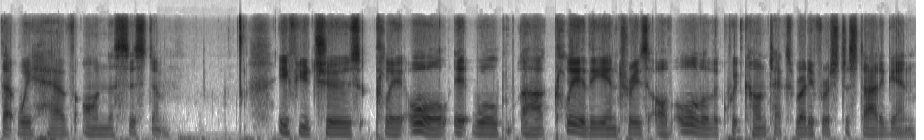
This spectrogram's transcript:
that we have on the system. If you choose clear all, it will uh, clear the entries of all of the quick contacts ready for us to start again.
